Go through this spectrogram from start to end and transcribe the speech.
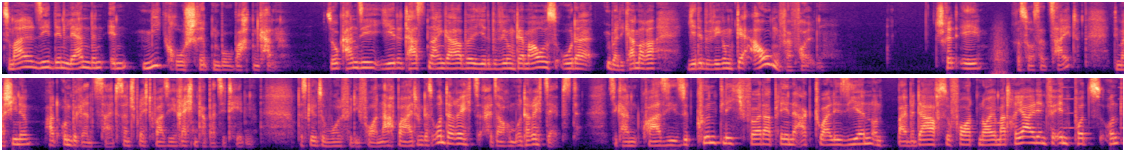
zumal sie den Lernenden in Mikroschritten beobachten kann. So kann sie jede Tasteneingabe, jede Bewegung der Maus oder über die Kamera jede Bewegung der Augen verfolgen. Schritt E, Ressource Zeit. Die Maschine hat unbegrenzt Zeit, das entspricht quasi Rechenkapazitäten. Das gilt sowohl für die Vor- und Nachbereitung des Unterrichts als auch im Unterricht selbst. Sie kann quasi sekündlich Förderpläne aktualisieren und bei Bedarf sofort neue Materialien für Inputs und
